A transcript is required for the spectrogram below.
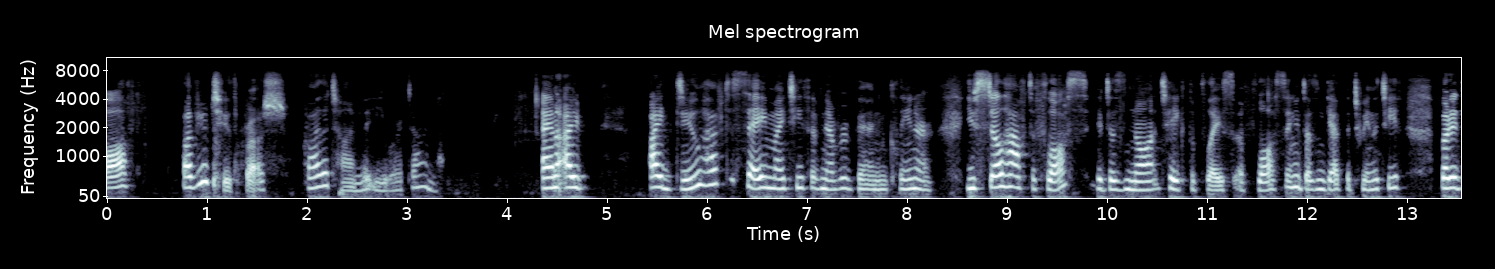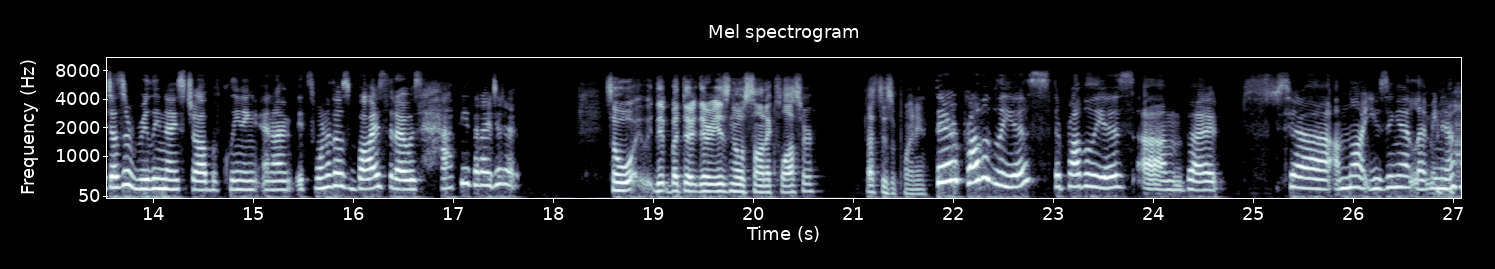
off of your toothbrush by the time that you are done. And I I do have to say my teeth have never been cleaner. You still have to floss. It does not take the place of flossing. It doesn't get between the teeth, but it does a really nice job of cleaning and I'm it's one of those buys that I was happy that I did it. So, but there, there is no sonic flosser. That's disappointing. There probably is. There probably is. Um, but uh, I'm not using it. Let me know.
